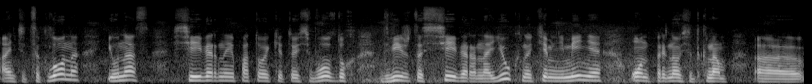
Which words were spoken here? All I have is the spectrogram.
антициклона, и у нас северные потоки, то есть воздух движется с севера на юг, но тем не менее он приносит к нам, э,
